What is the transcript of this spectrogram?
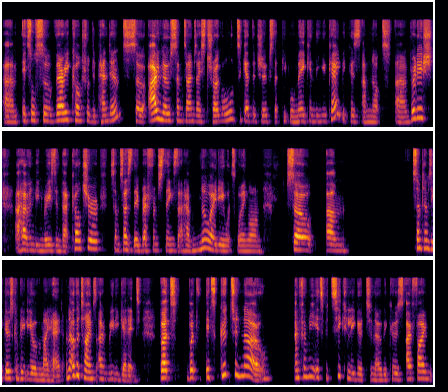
um, it's also very cultural dependent. So I know sometimes I struggle to get the jokes that people make in the UK because I'm not uh, British. I haven't been raised in that culture. Sometimes they reference things that I have no idea what's going on. So um, sometimes it goes completely over my head, and other times I really get it. But but it's good to know, and for me, it's particularly good to know because I find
